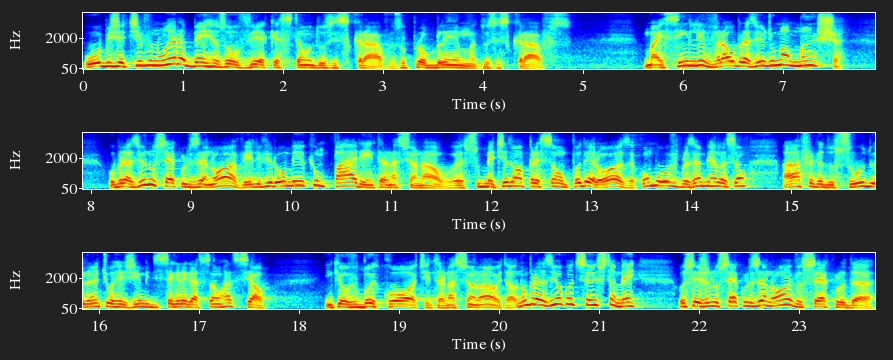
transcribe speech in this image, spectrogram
o objetivo não era bem resolver a questão dos escravos, o problema dos escravos, mas sim livrar o Brasil de uma mancha. O Brasil, no século XIX, ele virou meio que um párea internacional, é submetido a uma pressão poderosa, como houve, por exemplo, em relação à África do Sul durante o regime de segregação racial em que houve boicote internacional e tal. No Brasil aconteceu isso também. Ou seja, no século XIX, o século da,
